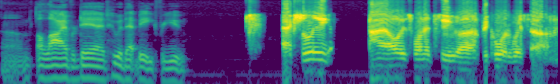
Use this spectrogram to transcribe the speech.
um, alive or dead, who would that be for you? Actually, I always wanted to uh, record with um,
